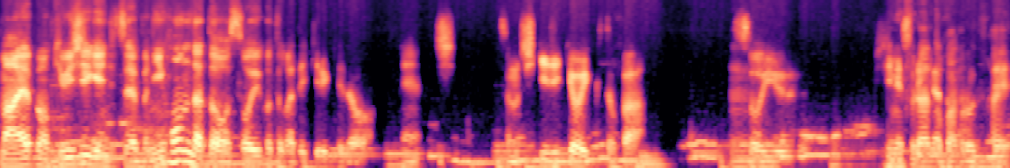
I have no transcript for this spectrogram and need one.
まあやっぱ厳しい現実はやっぱ日本だとそういうことができるけど、ね、しその識字教育とか、うん。そういうビジネス的なところって、はい。うん、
